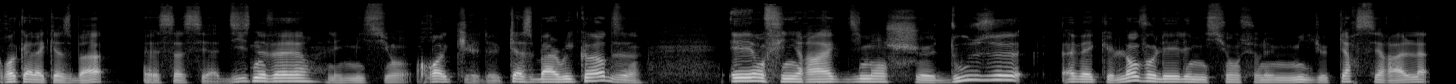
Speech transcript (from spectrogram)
Rock à la Casbah. Euh, ça, c'est à 19h. L'émission Rock de Casbah Records. Et on finira dimanche 12 avec l'envolée, l'émission sur le milieu carcéral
